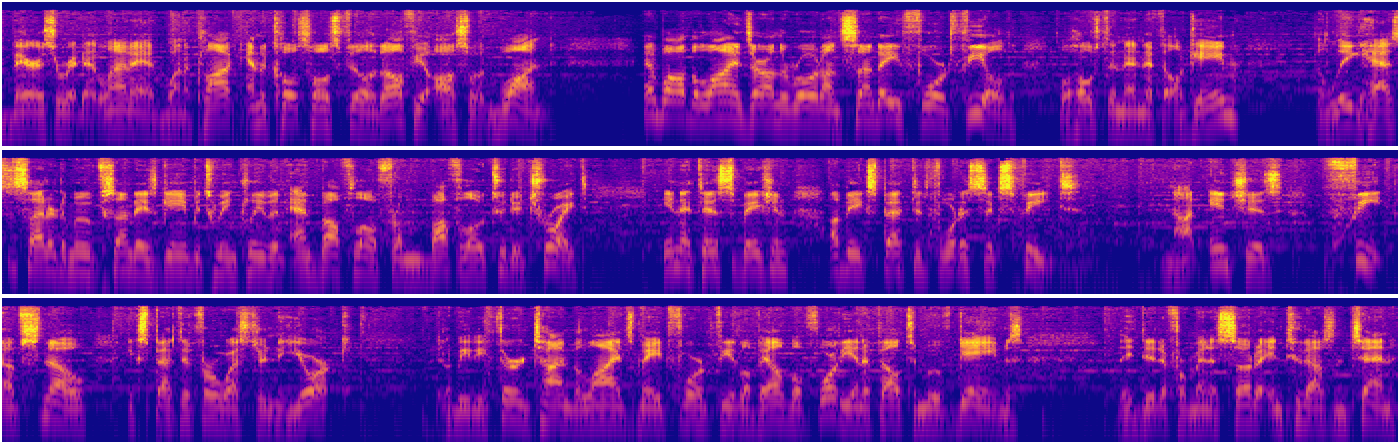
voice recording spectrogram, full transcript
The Bears are at Atlanta at 1 o'clock, and the Colts host Philadelphia also at 1. And while the Lions are on the road on Sunday, Ford Field will host an NFL game. The league has decided to move Sunday's game between Cleveland and Buffalo from Buffalo to Detroit in anticipation of the expected 4 to 6 feet, not inches, feet of snow expected for Western New York. It'll be the third time the Lions made Ford Field available for the NFL to move games. They did it for Minnesota in 2010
